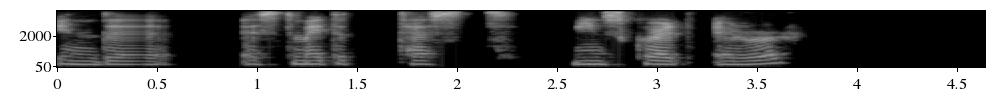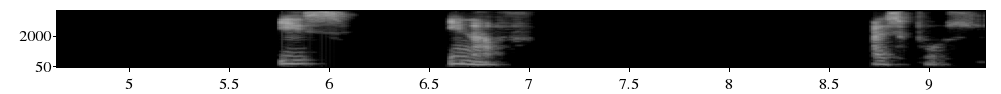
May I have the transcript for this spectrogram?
in the estimated test mean squared error is enough, I suppose.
